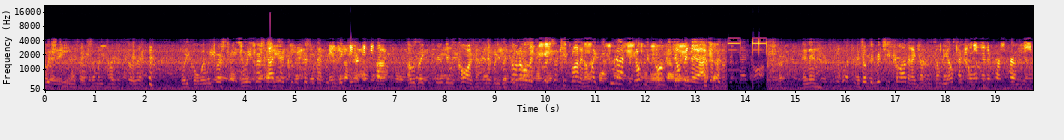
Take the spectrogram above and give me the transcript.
switched teams like so many times. What do you call when we first when we first got here, Chris with that freaking big team. Uh, I was like, there, there was cars, and everybody's like, oh no, let's, let's keep running. I'm like, do that. Get up in the trunk, jump in there. I jumped in the guy's car. And then I jumped in Richie's car, then I jumped in somebody else's car. Another First Pro team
